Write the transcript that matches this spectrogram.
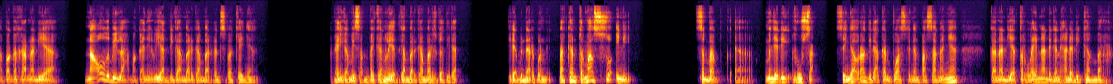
Apakah karena dia na'udzubillah. Makanya lihat di gambar-gambar dan sebagainya. Makanya kami sampaikan lihat gambar-gambar juga tidak tidak benar pun. Bahkan termasuk ini sebab uh, menjadi rusak. Sehingga orang tidak akan puas dengan pasangannya karena dia terlena dengan yang ada di gambar.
